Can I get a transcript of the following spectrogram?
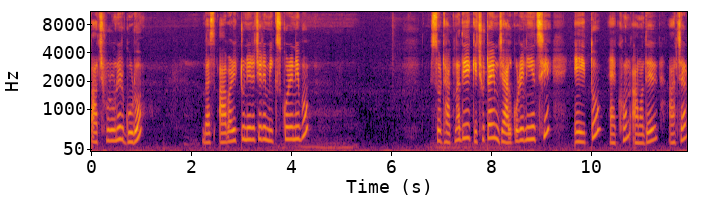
পাঁচ ফোড়নের গুঁড়ো। ব্যাস, আবার একটু নেড়েচেড়ে মিক্স করে নেব। সো ঢাকনা দিয়ে কিছু টাইম জাল করে নিয়েছি। এই তো এখন আমাদের আচার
